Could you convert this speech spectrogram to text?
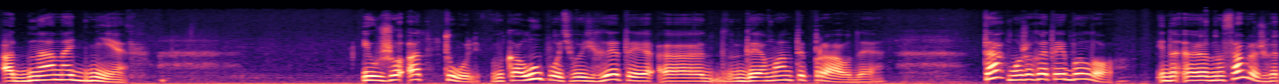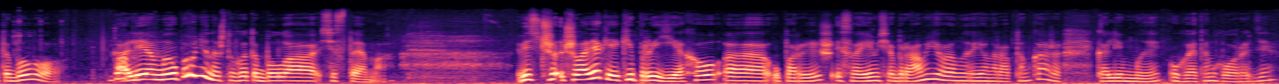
а дна на дне – і ўжо адтуль выкалупваць вось гэтыя э, дыаманты праўды. Так можа гэта і было. І э, насамрэч гэта было. Да. Але мы ўпэўнены, што гэта была сістэма. Весь чалавек, які прыехаў э, у Парыж і сваім сябрам ён, ён раптам кажа, калі мы ў гэтым горадзе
